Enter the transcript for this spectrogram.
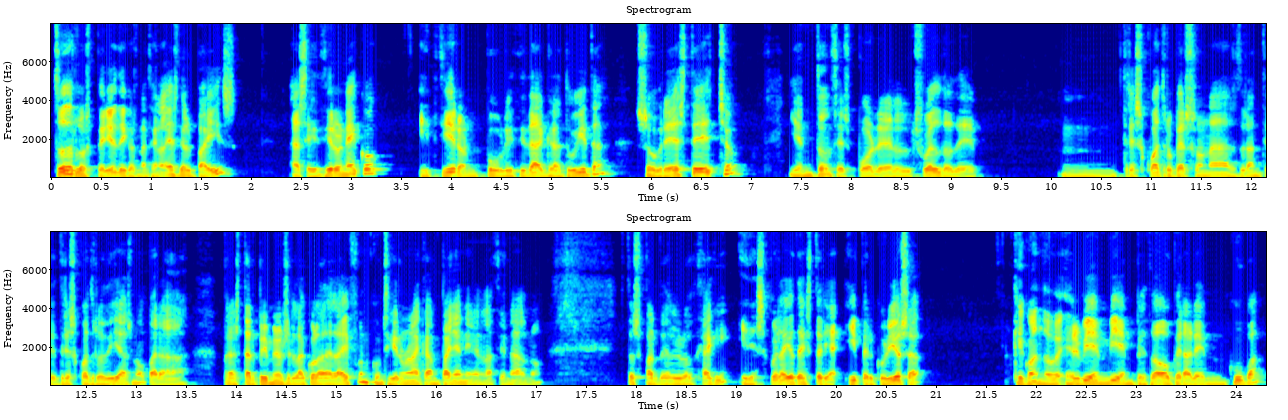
todos los periódicos nacionales del país uh, se hicieron eco, hicieron publicidad gratuita sobre este hecho y entonces por el sueldo de mmm, 3-4 personas durante 3-4 días ¿no? para, para estar primeros en la cola del iPhone consiguieron una campaña a nivel nacional. ¿no? Esto es parte del growth hacking. Y después hay otra historia hiper curiosa, que cuando Airbnb empezó a operar en Cuba,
